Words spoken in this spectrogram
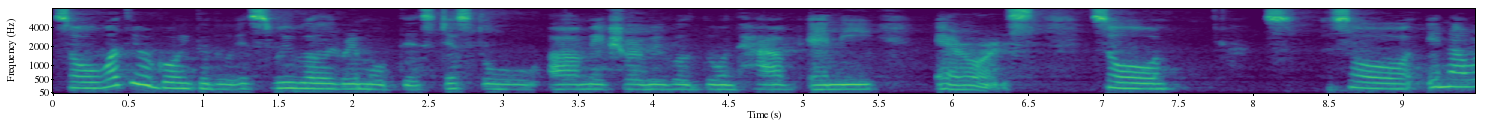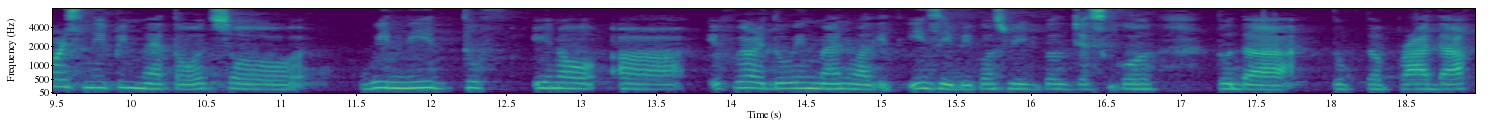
So what you're going to do is we will remove this just to uh, make sure we will don't have any errors. So so in our snipping method so we need to you know uh, if we are doing manual it's easy because we will just go to the to the product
